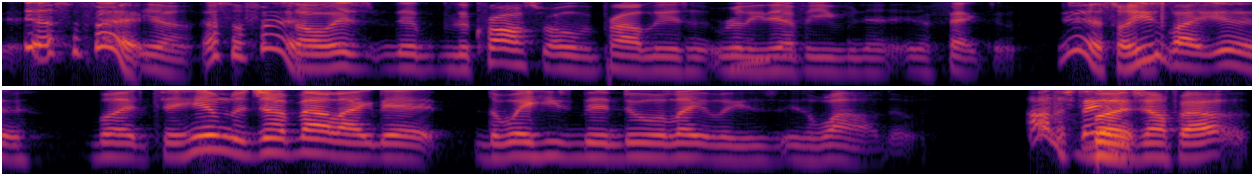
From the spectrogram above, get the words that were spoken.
that. yeah, that's a fact. Yeah. that's a fact. So it's the the crossover probably isn't really Mm-hmm. there for even to affect him. yeah, so he's like, yeah, But to him to jump out like that, the way he's been doing lately is, is wild though. I understand But- the jump out.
